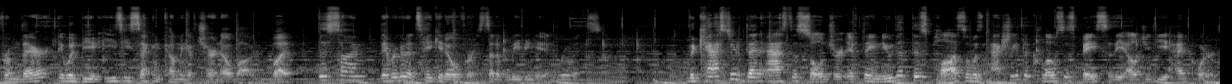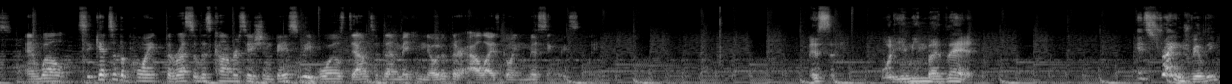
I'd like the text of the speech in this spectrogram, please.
From there, it would be an easy second coming of Chernobog, but this time they were going to take it over instead of leaving it in ruins. The caster then asked the soldier if they knew that this plaza was actually the closest base to the LGD headquarters, and well, to get to the point, the rest of this conversation basically boils down to them making note of their allies going missing recently. Listen, what do you mean by that? It's strange, really.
